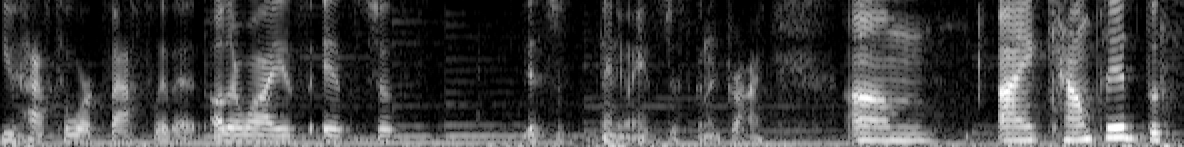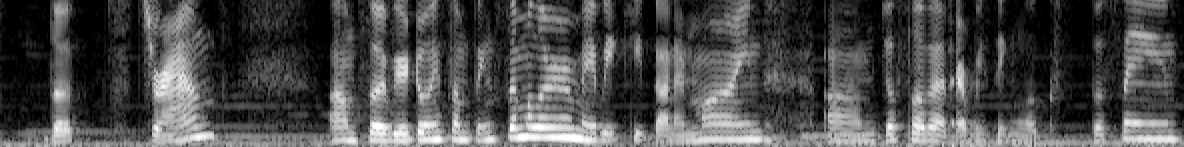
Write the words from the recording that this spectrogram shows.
you have to work fast with it. Otherwise, it's just, it's just, anyway, it's just gonna dry. Um, I counted the the strands. Um, so if you're doing something similar, maybe keep that in mind, um, just so that everything looks the same.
